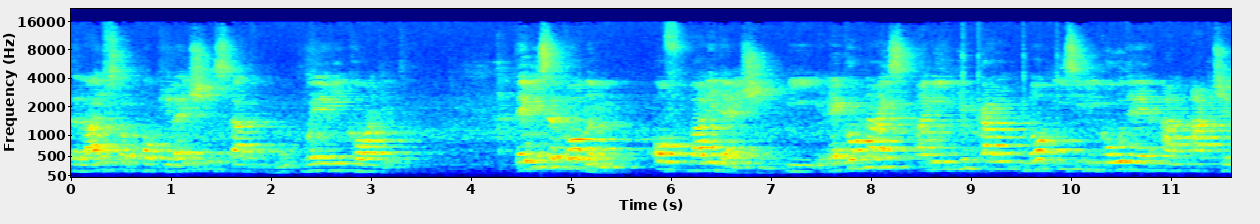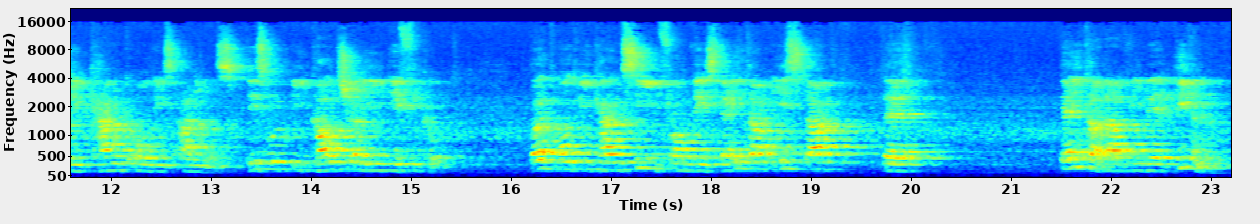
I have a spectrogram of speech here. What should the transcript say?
the livestock populations that were recorded. There is a problem of validation. We recognize, I mean, you can not easily go there and actually count all these animals. This would be culturally difficult. But what we can see from this data is that the data that we were given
